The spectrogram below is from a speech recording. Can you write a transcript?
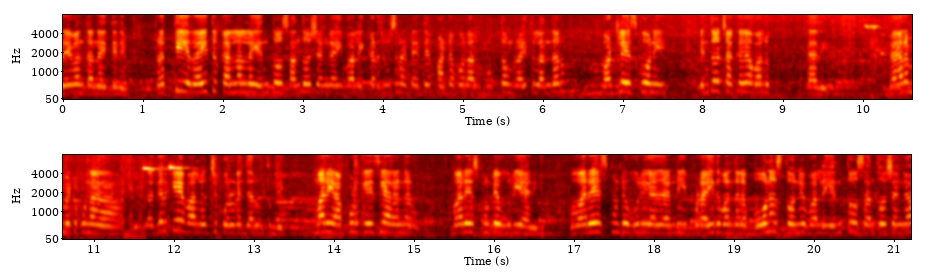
రేవంత్ అన్న అయితేనేమి. ప్రతి రైతు కళ్ళల్లో ఎంతో సంతోషంగా ఇవాళ ఇక్కడ చూసినట్టయితే పంట పొలాలు మొత్తం రైతులందరూ వడ్లు వేసుకొని ఎంతో చక్కగా వాళ్ళు అది బేరం పెట్టుకున్న దగ్గరికే వాళ్ళు వచ్చి కొనడం జరుగుతుంది. మరి అప్పుడు కేసీఆర్ అన్నారు వరేసుకుంటే ఉరి అని. వరేసుకుంటే ఉరి కదండి ఇప్పుడు ఐదు వందల బోనస్తోనే వాళ్ళు ఎంతో సంతోషంగా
